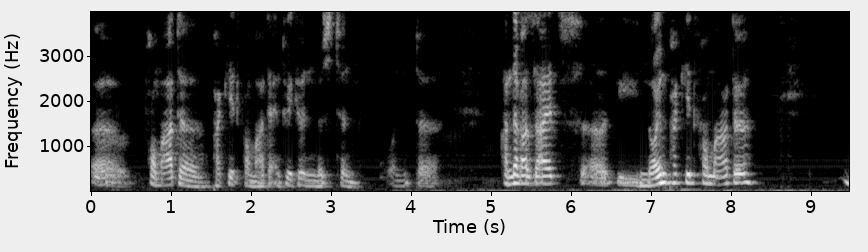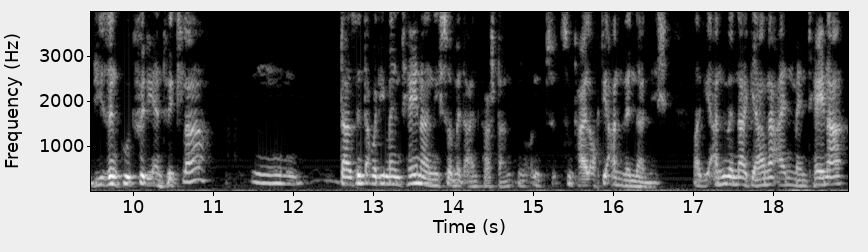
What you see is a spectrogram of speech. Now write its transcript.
äh, Formate, Paketformate entwickeln müssten. Und äh, andererseits äh, die neuen Paketformate, die sind gut für die Entwickler. Hm, da sind aber die Maintainer nicht so mit einverstanden und zum Teil auch die Anwender nicht, weil die Anwender gerne einen Maintainer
